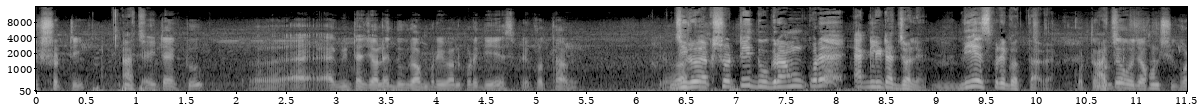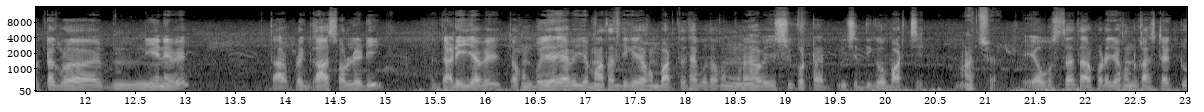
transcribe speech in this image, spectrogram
একষট্টি আচ্ছা। এইটা একটু এক লিটার জলে দু গ্রাম পরিমাণ করে দিয়ে স্প্রে করতে হবে। জিরো একষট্টি দু গ্রাম করে এক লিটার জলে দিয়ে স্প্রে করতে হবে। করতে করতে আচ্ছা। ও যখন শিকড়টা নিয়ে নেবে তারপরে গাছ অলরেডি দাঁড়িয়ে যাবে তখন বোঝা যাবে যে মাথার দিকে যখন বাড়তে থাকবে তখন মনে হবে যে শিকড়টা নিচের দিকেও বাড়ছে। আচ্ছা। এই অবস্থায় তারপরে যখন গাছটা একটু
